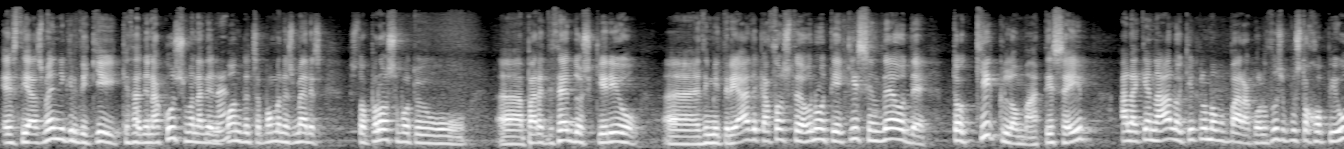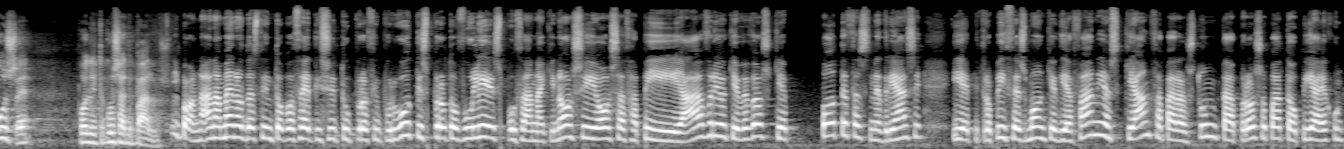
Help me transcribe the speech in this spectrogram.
εστιασμένη κριτική και θα την ακούσουμε να ναι. διατυπώνεται τις επόμενες μέρες στο πρόσωπο του ε, παρετηθέντο κυρίου ε, Δημητριάδη, καθώς θεωρούν ότι εκεί συνδέονται το κύκλωμα της ΕΕΠ αλλά και ένα άλλο κύκλωμα που παρακολουθούσε, που στοχοποιούσε πολιτικούς αντιπάλους. Λοιπόν, αναμένοντας την τοποθέτηση του Πρωθυπουργού, τις πρωτοβουλίες που θα ανακοινώσει, όσα θα πει αύριο και βεβαίως και πότε θα συνεδριάσει η Επιτροπή Θεσμών και Διαφάνειας και αν θα παραστούν τα πρόσωπα τα οποία έχουν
